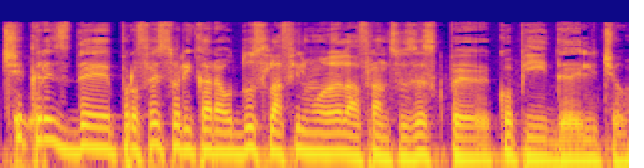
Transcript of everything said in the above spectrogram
ce crezi de profesorii care au dus la filmul ăla franțuzesc pe copiii de liceu?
